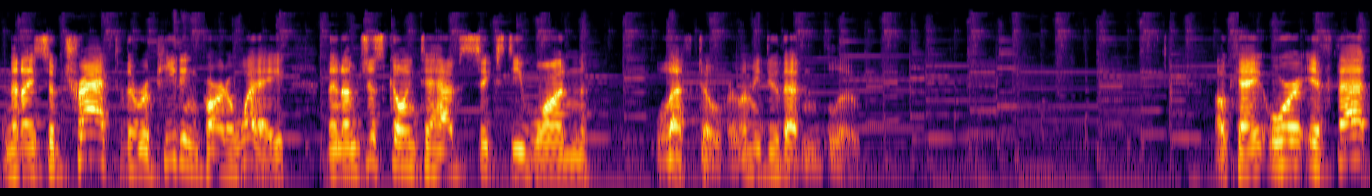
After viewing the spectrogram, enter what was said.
and then I subtract the repeating part away, then I'm just going to have 61 left over. Let me do that in blue okay? Or if that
